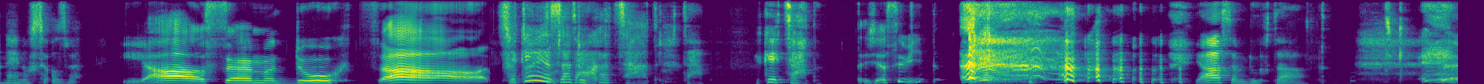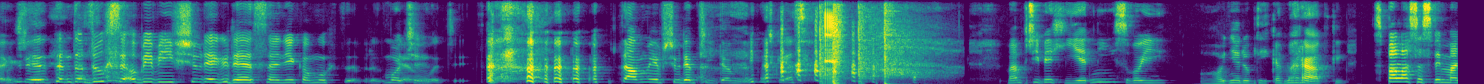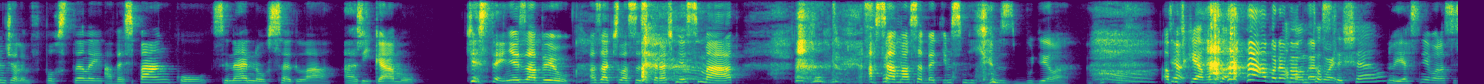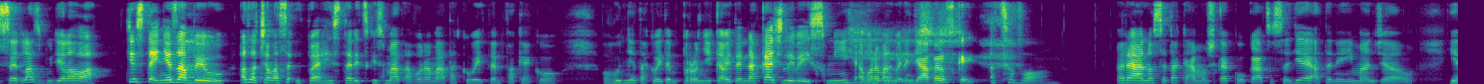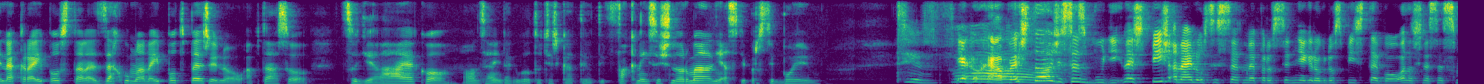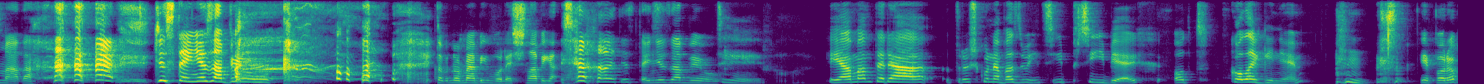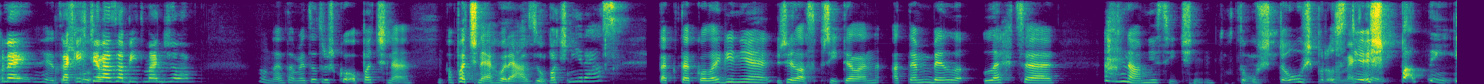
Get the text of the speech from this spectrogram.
A najednou se ozve. Já jsem duch cát. Co Jaký to je duch za cát? ducha cát? Duch cát. Jaký je cát? Takže asi víte. Já jsem duch cát. Takže tento duch se objeví všude, kde se někomu chce prostě Močit. močit. Tam je všude přítomný. Počkej, já si... Mám příběh jedný svojí hodně dobrý kamarádky. Spala se svým manželem v posteli a ve spánku si najednou sedla a říká mu, tě stejně zabiju. A začala se strašně smát a sama sebe tím smíchem zbudila. A počkej, a on to, A ona a on to slyšel? No jasně, ona si sedla, zbudila ho a tě stejně zabiju. A začala se úplně hystericky smát a ona má takový ten fakt jako hodně takový ten pronikavý, ten nakažlivý smích a ona má takový ten ďábelský. A co on? Ráno se ta kámoška kouká, co se děje a ten její manžel je na kraji postele, zachumlaný pod peřinou a ptá se co dělá jako. A on se ani tak byl to říká, ty, ty fakt nejseš normální, já se tě prostě bojím. Ty Jako vole. chápeš to, že se zbudí, než spíš a najednou si sedne prostě někdo, kdo spí s tebou a začne se smát a tě stejně zabiju. to normálně bych odešla, bych tě stejně zabiju. Ty. Já mám teda trošku navazující příběh od kolegyně. Je podobný? Je Taky trošku- chtěla zabít manžela? No ne, tam je to trošku opačné. Opačného rázu. Opačný ráz? tak ta kolegyně žila s přítelem a ten byl lehce náměsíční. To, chceš. už, to už prostě je nechceš. špatný.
